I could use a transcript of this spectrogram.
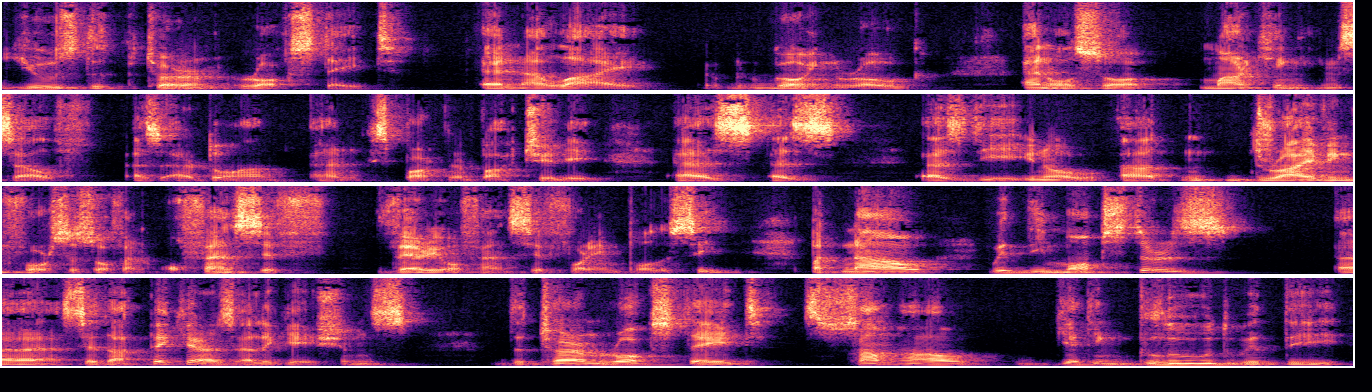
use the term rogue state, an ally going rogue, and also marking himself as Erdogan and his partner Bahçeli as as as the you know uh, driving forces of an offensive, very offensive foreign policy. But now with the mobsters, uh, Sedat Peker's allegations, the term rogue state somehow getting glued with the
